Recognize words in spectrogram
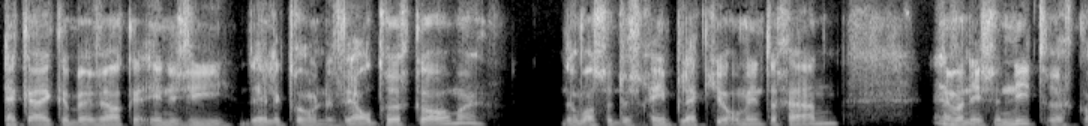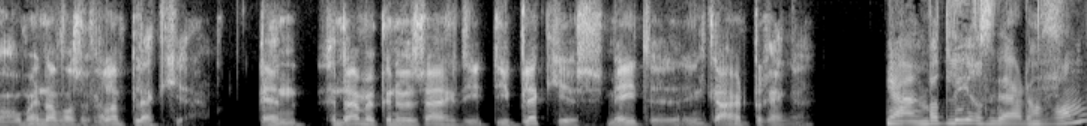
En kijken bij welke energie de elektronen wel terugkomen. Dan was er dus geen plekje om in te gaan. En wanneer ze niet terugkomen, en dan was er wel een plekje. En, en daarmee kunnen we dus eigenlijk die, die plekjes meten, in kaart brengen. Ja, en wat leren ze daar dan van?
